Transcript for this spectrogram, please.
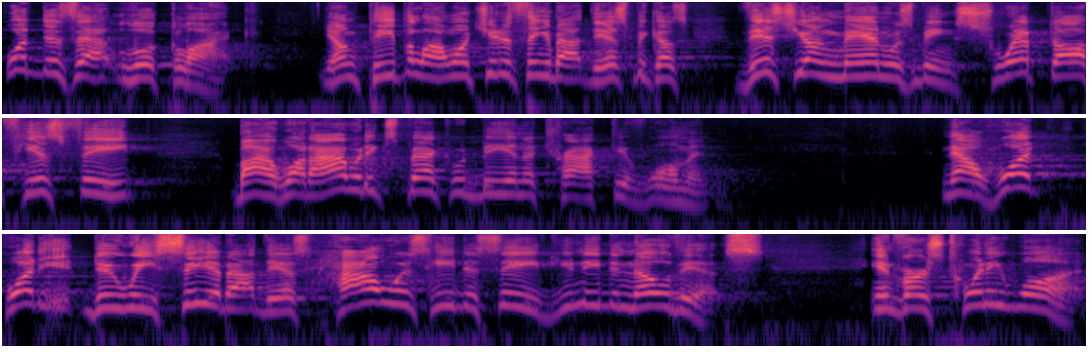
What does that look like? Young people, I want you to think about this because this young man was being swept off his feet by what I would expect would be an attractive woman. Now, what, what do we see about this? How was he deceived? You need to know this. In verse 21,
